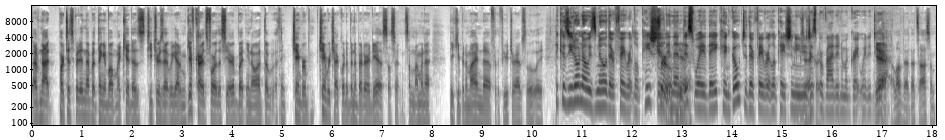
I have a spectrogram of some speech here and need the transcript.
I've not participated in that, but thinking about my kid as teachers that we got them gift cards for this year. But you know, the, I think chamber chamber check would have been a better idea. So certain, something I'm going to be keeping in mind uh, for the future. Absolutely. Because you don't always know their favorite location. True, and then yeah. this way they can go to their favorite location and you just provided them a great way to do Yeah, that. I love that. That's awesome.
